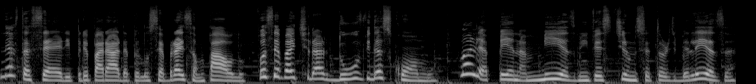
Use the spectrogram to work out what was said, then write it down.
Nesta série, preparada pelo Sebrae São Paulo, você vai tirar dúvidas como: vale a pena mesmo investir no setor de beleza?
